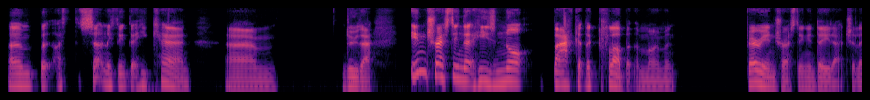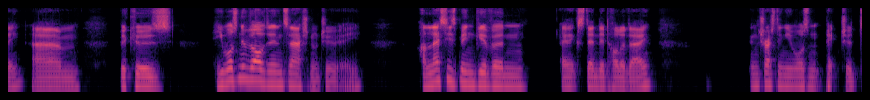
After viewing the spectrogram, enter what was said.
um, but I certainly think that he can um, do that. Interesting that he's not back at the club at the moment. Very interesting indeed, actually, um, because he wasn't involved in international duty unless he's been given an extended holiday. Interesting, he wasn't pictured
